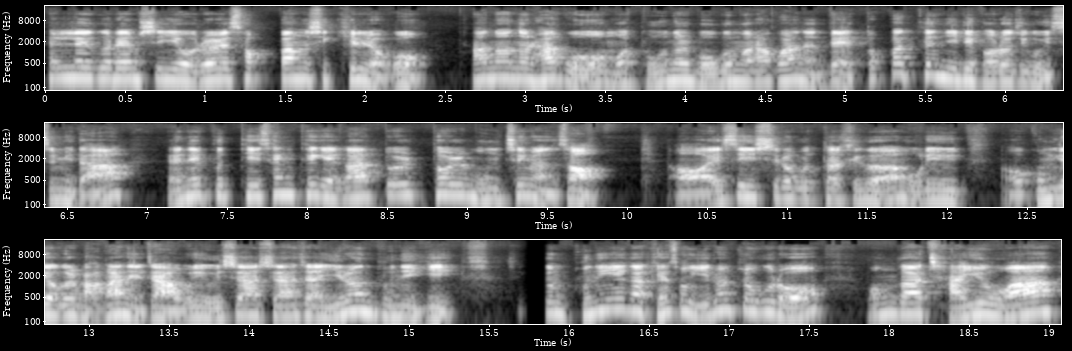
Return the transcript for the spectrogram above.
텔레그램 CEO를 석방시키려고 탄원을 하고 뭐 돈을 모금을 하고 하는데 똑같은 일이 벌어지고 있습니다. NFT 생태계가 똘똘 뭉치면서 어, SEC로부터 지금 우리 어, 공격을 막아내자, 우리 으쌰으쌰 하자 이런 분위기. 지금 분위기가 계속 이런 쪽으로 뭔가 자유와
